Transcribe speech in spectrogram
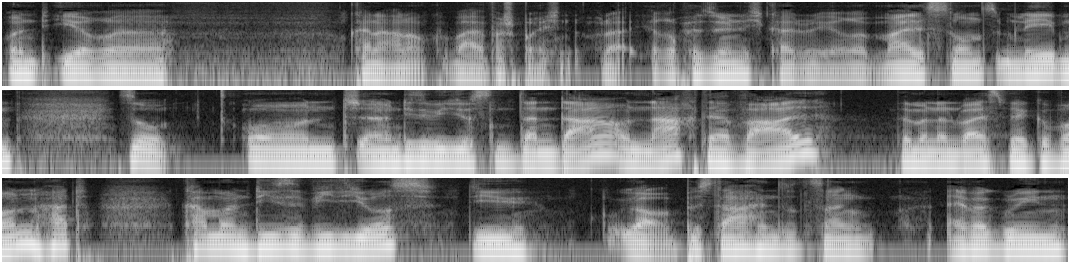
und ihre, keine Ahnung, Wahlversprechen oder ihre Persönlichkeit oder ihre Milestones im Leben. So, und äh, diese Videos sind dann da und nach der Wahl, wenn man dann weiß, wer gewonnen hat, kann man diese Videos, die ja bis dahin sozusagen Evergreen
